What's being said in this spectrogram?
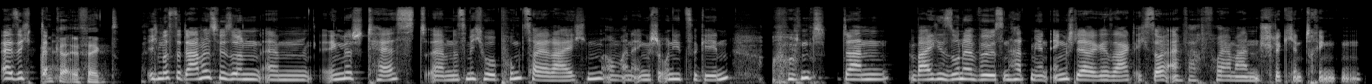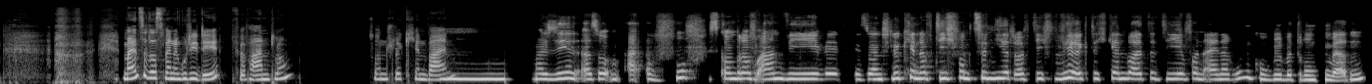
Also ich Anker-Effekt. Ich musste damals für so einen ähm, Englisch-Test ähm, eine ziemlich hohe Punktzahl erreichen, um an eine englische Uni zu gehen. Und dann war ich so nervös und hat mir ein Englischlehrer gesagt, ich soll einfach vorher mal ein Schlückchen trinken. Meinst du, das wäre eine gute Idee für Verhandlungen? So ein Schlückchen Wein? Mm, mal sehen, also äh, uff, es kommt darauf an, wie, wie, so ein Schlückchen auf dich funktioniert, auf dich wirkt. Ich kenne Leute, die von einer Rumkugel betrunken werden.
